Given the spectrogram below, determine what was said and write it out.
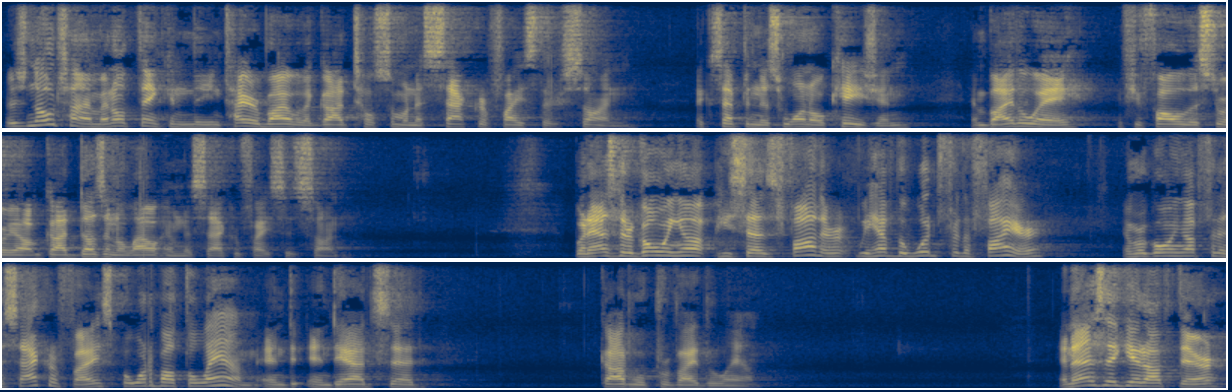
There's no time, I don't think, in the entire Bible that God tells someone to sacrifice their son, except in this one occasion. And by the way, if you follow the story out, God doesn't allow him to sacrifice his son. But as they're going up, he says, Father, we have the wood for the fire. and we're going up for the sacrifice, but what about the lamb? And, and dad said, God will provide the lamb. And as they get up there,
